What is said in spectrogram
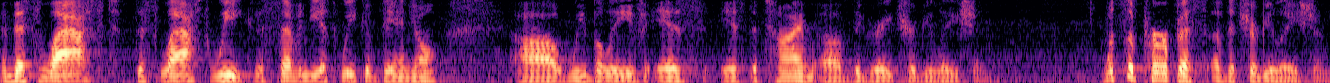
And this last, this last week, the 70th week of Daniel, uh, we believe is, is the time of the Great Tribulation. What's the purpose of the tribulation?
